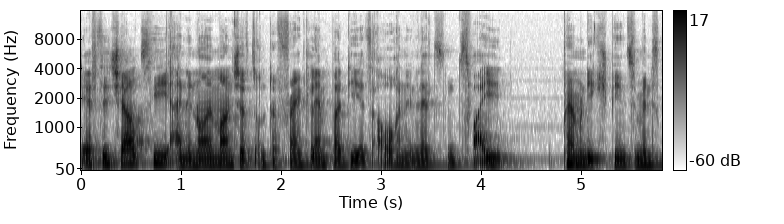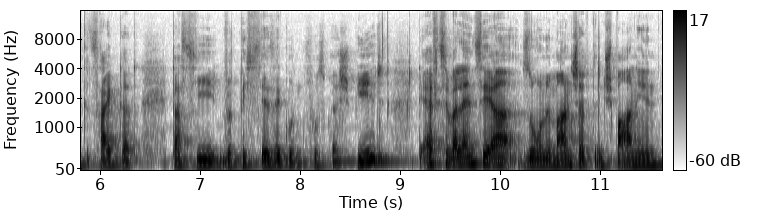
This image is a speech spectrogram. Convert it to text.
Der FC Chelsea, eine neue Mannschaft unter Frank Lampard, die jetzt auch in den letzten zwei Premier League-Spielen zumindest gezeigt hat, dass sie wirklich sehr, sehr guten Fußball spielt. Der FC Valencia, so eine Mannschaft in Spanien,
